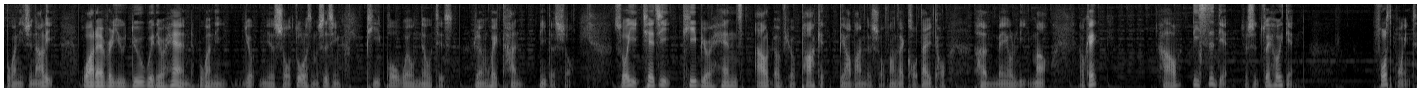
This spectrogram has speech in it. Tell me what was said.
不管你指哪里 ；whatever you do with your hand，不管你用你的手做了什么事情，people will notice，人会看你的手。所以切记，keep your hands out of your pocket，不要把你的手放在口袋里头。 很没有礼貌。OK，好，第四点就是最后一点。Fourth point,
